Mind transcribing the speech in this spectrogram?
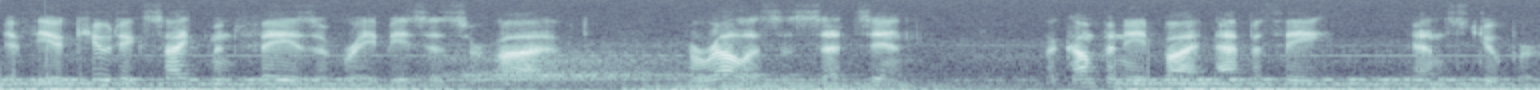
If the acute excitement phase of rabies is survived, paralysis sets in, accompanied by apathy and stupor.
